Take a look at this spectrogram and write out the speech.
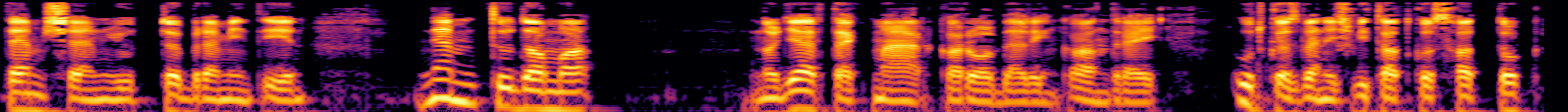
tem sem jut többre, mint én. Nem tudom a... No gyertek már, karol belénk Andrej, útközben is vitatkozhattok.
